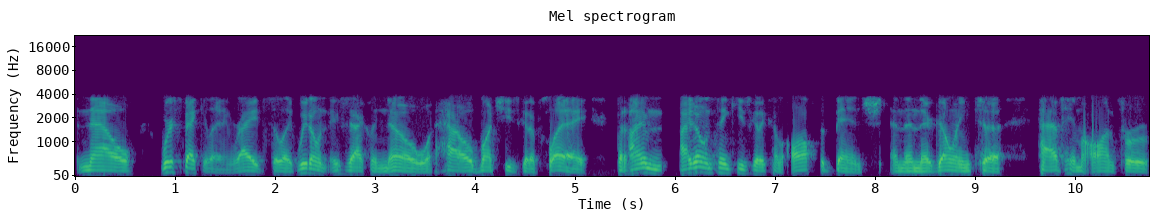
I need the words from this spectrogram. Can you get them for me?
Now, we're speculating, right? So like we don't exactly know how much he's going to play, but I'm I don't think he's going to come off the bench and then they're going to have him on for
